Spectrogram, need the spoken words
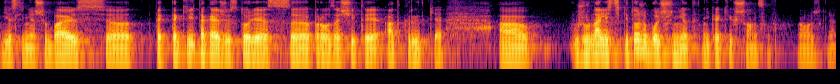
если не ошибаюсь, так, таки, такая же история с правозащитой открытки. У журналистики тоже больше нет никаких шансов, на ваш взгляд?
